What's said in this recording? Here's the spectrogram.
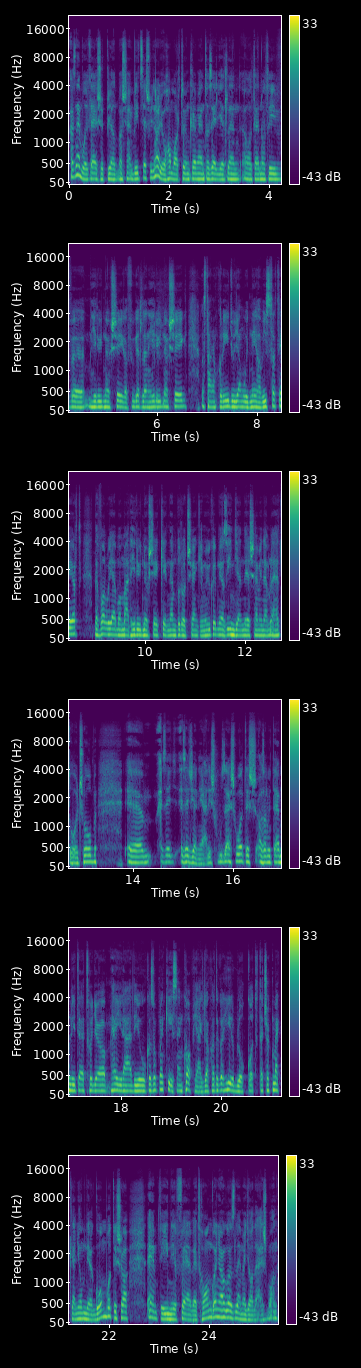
Az nem volt első pillanatban sem vicces, hogy nagyon hamar tönkrement az egyetlen alternatív hírügynökség, a független hírügynökség, aztán akkor így ugyanúgy néha visszatért, de valójában már hírügynökségként nem tudott senki működni, az ingyennél semmi nem lehet olcsóbb. Ez egy, ez egy zseniális húzás volt, és az, amit említett, hogy a helyi rádiók azok meg készen kapják gyakorlatilag a hírblokkot, tehát csak meg kell nyomni a gombot, és a MTI-nél felvett hanganyag az lemegy adásban.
